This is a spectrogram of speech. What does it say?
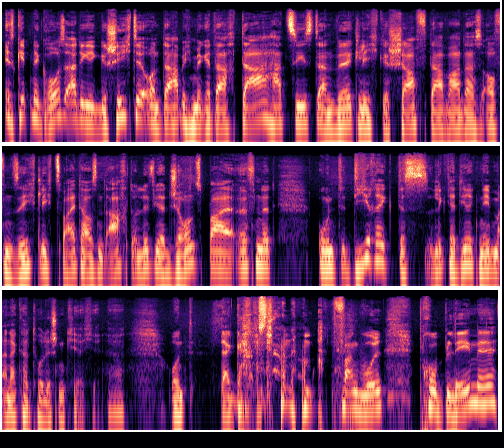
Es gibt eine großartige Geschichte und da habe ich mir gedacht, da hat sie es dann wirklich geschafft. Da war das offensichtlich 2008 Olivia Jones Bar eröffnet und direkt, das liegt ja direkt neben einer katholischen Kirche. Und da gab es dann am Anfang wohl Probleme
